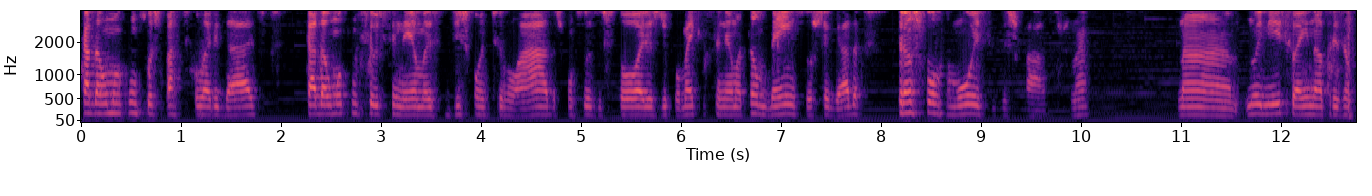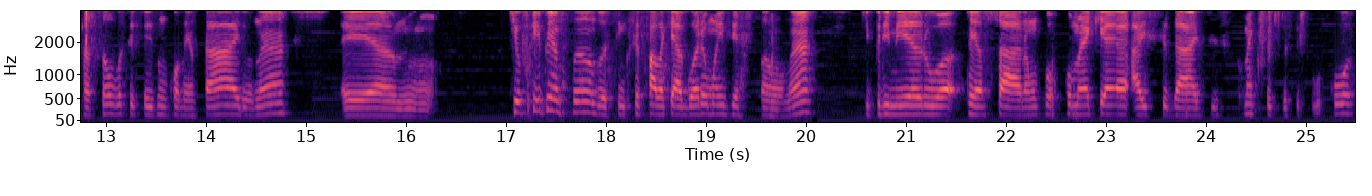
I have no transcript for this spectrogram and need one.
Cada uma com suas particularidades, cada uma com seus cinemas descontinuados, com suas histórias de como é que o cinema também, em sua chegada, transformou esses espaços, né? na, no início aí na apresentação você fez um comentário, né? É, que eu fiquei pensando assim, que você fala que agora é uma inversão, né? Que primeiro pensaram como é que é as cidades, como é que foi que você colocou?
